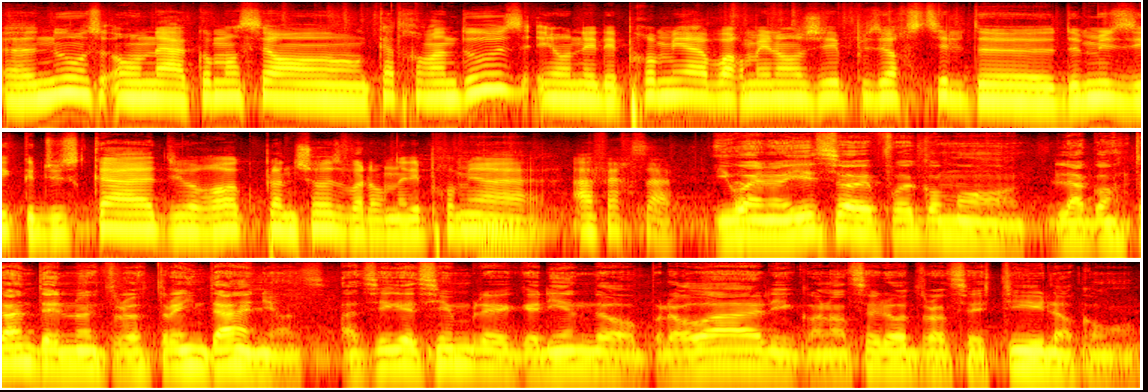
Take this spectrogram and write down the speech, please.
Euh, nous, on a commencé en 92 et on est les premiers à avoir mélangé plusieurs styles de, de musique, du ska, du rock, plein de choses. Voilà, on est les premiers à, à faire ça. Y bueno, y eso fue como la constante en nuestros 30 años. Así que siempre queriendo probar y conocer otros estilos, como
